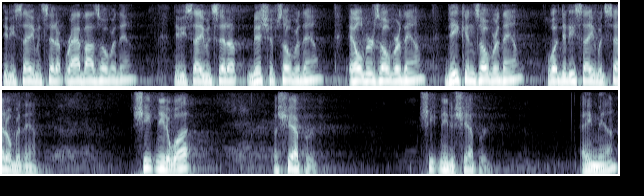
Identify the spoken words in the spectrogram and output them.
Did He say He would set up rabbis over them? Did He say He would set up bishops over them? Elders over them? Deacons over them? What did He say He would set over them? Sheep need a what? A shepherd. Sheep need a shepherd. Amen.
